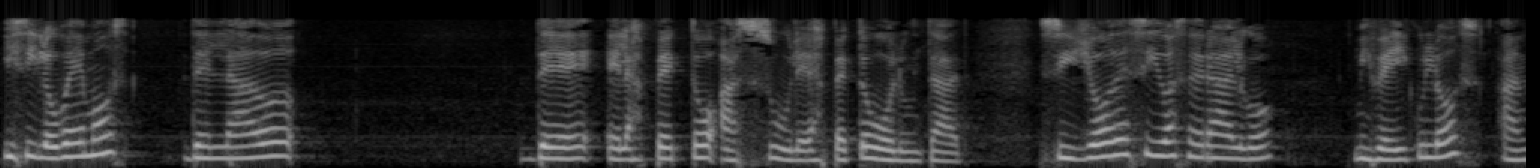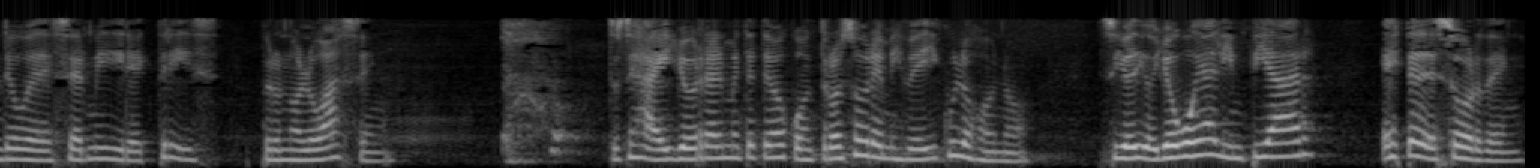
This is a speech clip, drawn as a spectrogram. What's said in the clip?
y si lo vemos del lado del el aspecto azul, el aspecto voluntad, si yo decido hacer algo, mis vehículos han de obedecer mi directriz, pero no lo hacen. Entonces ahí yo realmente tengo control sobre mis vehículos o no. Si yo digo, yo voy a limpiar este desorden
